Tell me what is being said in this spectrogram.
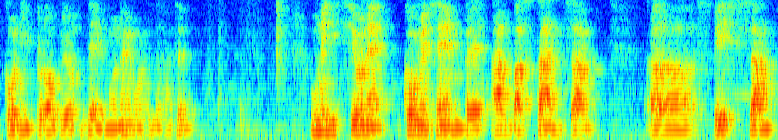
con il proprio demone, guardate. Un'edizione, come sempre, abbastanza uh, spessa,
